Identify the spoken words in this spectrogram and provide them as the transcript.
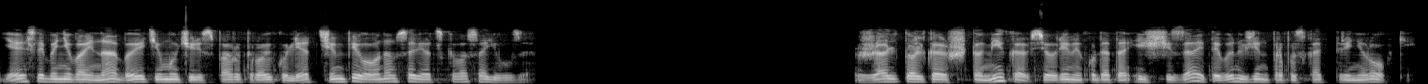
Если бы не война, быть ему через пару-тройку лет чемпионом Советского Союза. Жаль только, что Мика все время куда-то исчезает и вынужден пропускать тренировки.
